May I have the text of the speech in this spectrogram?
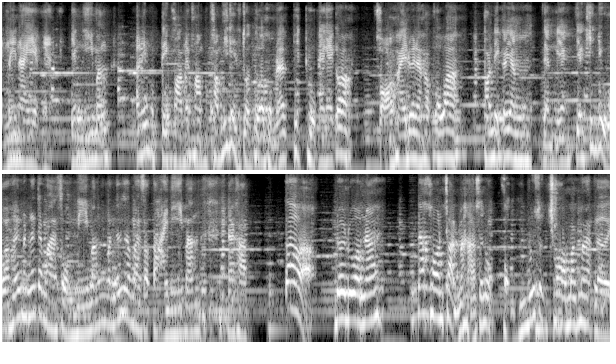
งในในอย่างเงี้ยอย่างนี้มั้ง อันนี้ผมตีความในความความคิดเห็นส่วนตัวผมแล้วผิดถูกยังไงก็ ขออภัยด้วยนะครับ เพราะว่าตอนเด็กก็ยังยังยังยังคิดอยู่ว่าเฮ้ยมันน่าจะมาส่งนี้มั้งมันน่าจะมาสไตล์นี้มั้งนะครับ ก็โดยรวมนะนครสัตว์มหาสนุกผมรู้สึกชอบมาก ๆ เลย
